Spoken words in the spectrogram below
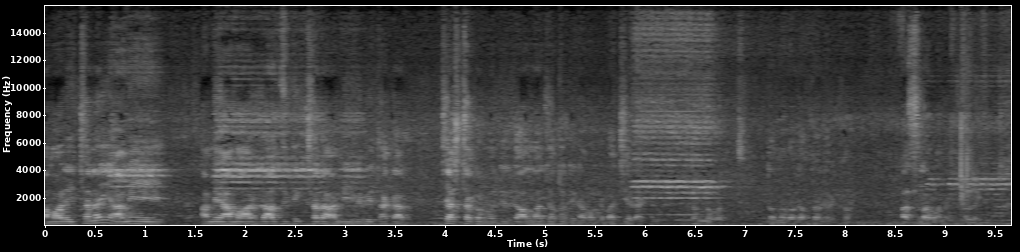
আমার ইচ্ছা নাই। আমি আমি আমার রাজনীতিক ছাড়া আমি ভেবে থাকার চেষ্টা করব যদি আল্লাহ যতদিন আমাকে বাঁচিয়ে রাখেন। ধন্যবাদ। ধন্যবাদ আপনাদেরকে আসসালামু আলাইকুম।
